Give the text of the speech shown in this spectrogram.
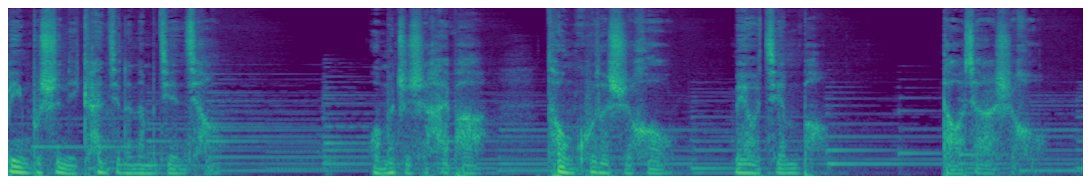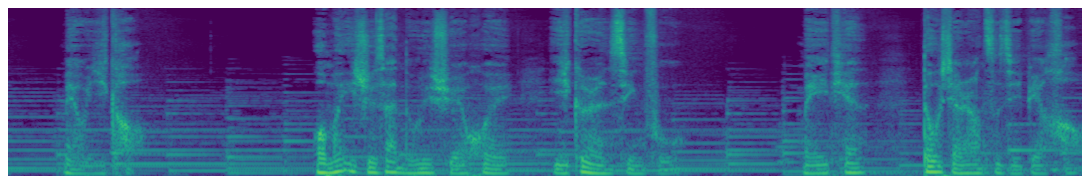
并不是你看见的那么坚强。我们只是害怕，痛哭的时候没有肩膀，倒下的时候没有依靠。我们一直在努力学会一个人幸福，每一天都想让自己变好，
